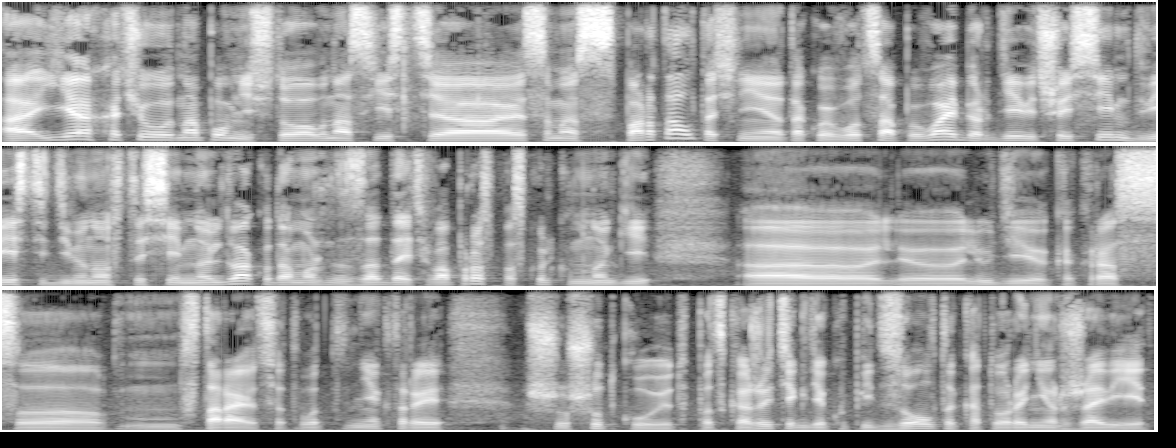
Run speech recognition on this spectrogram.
А я хочу напомнить, что у нас есть а, смс-портал, точнее, такой WhatsApp и Viber 967-297-02, куда можно задать вопрос, поскольку многие э, люди как раз э, стараются. Вот некоторые шуткуют. Подскажите, где купить золото, которое не ржавеет.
